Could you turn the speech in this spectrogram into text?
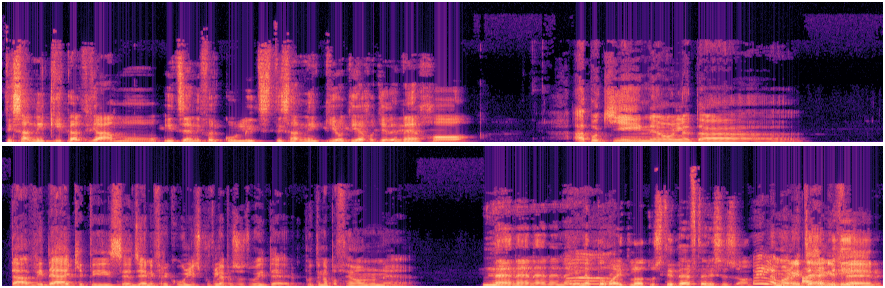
της ανήκει η καρδιά μου, η Jennifer Coolidge της ανήκει ότι έχω και δεν έχω. Από εκεί είναι όλα τα. τα βιντεάκια της Jennifer Coolidge που βλέπω στο Twitter που την αποθεώνουνε; Ναι, ναι, ναι, ναι, ναι. είναι από το White Lotus στη δεύτερη σεζόν. Έλα μόνο η Αλλά επειδή- Jennifer.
